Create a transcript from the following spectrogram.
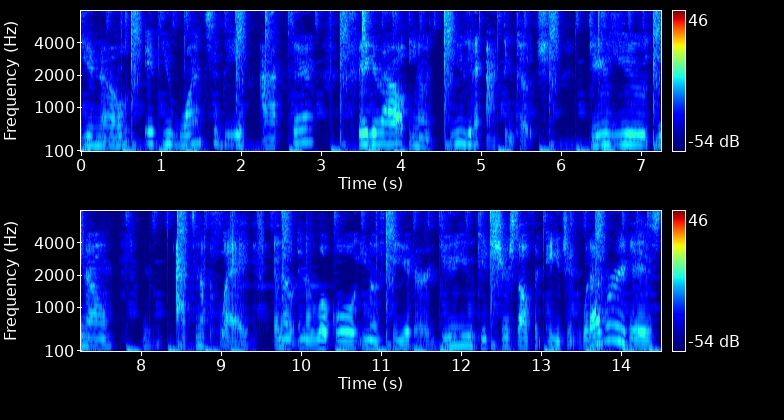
You know, if you want to be an actor, figure out, you know, do you get an acting coach? Do you, you know, act in a play in a in a local, you know, theater? Do you get yourself an agent? Whatever it is,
